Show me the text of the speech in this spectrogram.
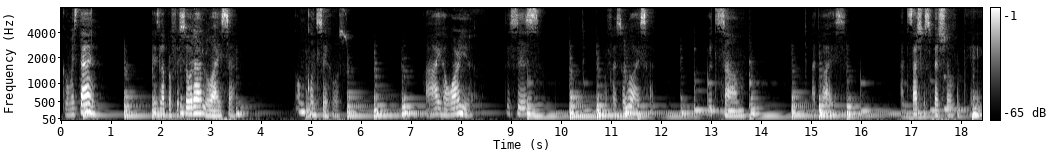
¿cómo están? Es la profesora Loaiza con consejos. Hi, how are you? This is Professor Loaiza with some advice on such a special day,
